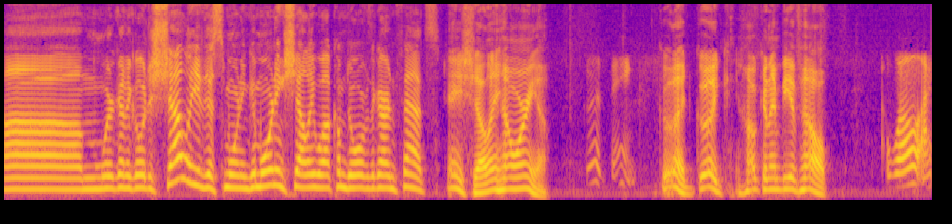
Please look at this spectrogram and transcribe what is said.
Um, we're going to go to Shelly this morning. Good morning, Shelly. Welcome to Over the Garden Fence. Hey, Shelly, how are you? Good, thanks. Good, good. How can I be of help? Well, I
